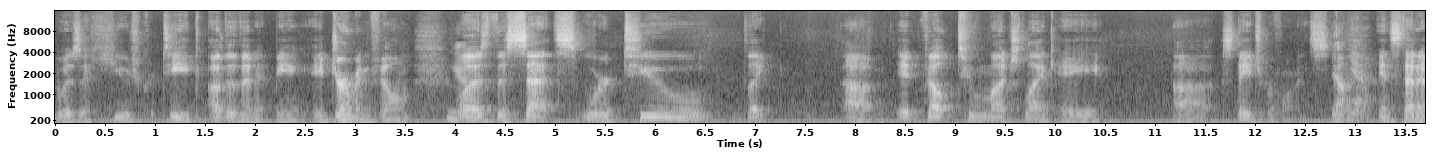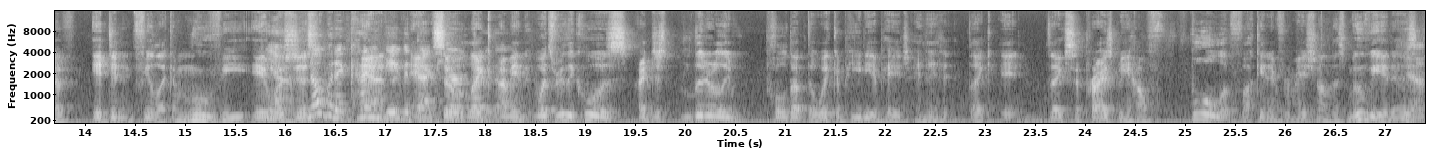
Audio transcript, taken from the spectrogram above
was a huge critique, other than it being a German film, Yeah. was the sets were too like um, it felt too much like a uh, stage performance. Yeah. yeah Instead of it didn't feel like a movie. It Yeah. was just No, but it kinda gave it and that so character, like I mean, what's really cool is I just literally pulled up the Wikipedia page and it like it like surprised me how full of fucking information on this movie it is. Yeah.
